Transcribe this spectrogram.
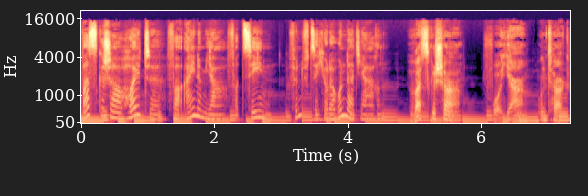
Was geschah heute, vor einem Jahr, vor 10, 50 oder 100 Jahren? Was geschah vor Jahr und Tag?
